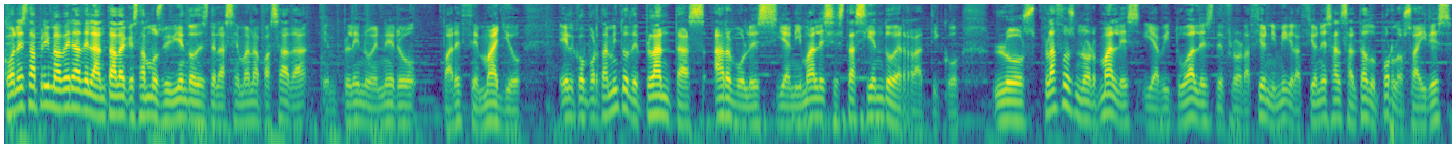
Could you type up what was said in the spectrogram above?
Con esta primavera adelantada que estamos viviendo desde la semana pasada, en pleno enero, parece mayo, el comportamiento de plantas, árboles y animales está siendo errático. Los plazos normales y habituales de floración y migraciones han saltado por los aires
